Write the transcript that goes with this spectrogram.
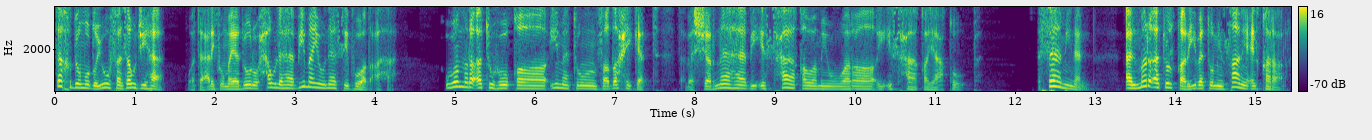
تخدم ضيوف زوجها وتعرف ما يدور حولها بما يناسب وضعها. وامرأته قائمة فضحكت فبشرناها بإسحاق ومن وراء إسحاق يعقوب. ثامنا المرأة القريبة من صانع القرار.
